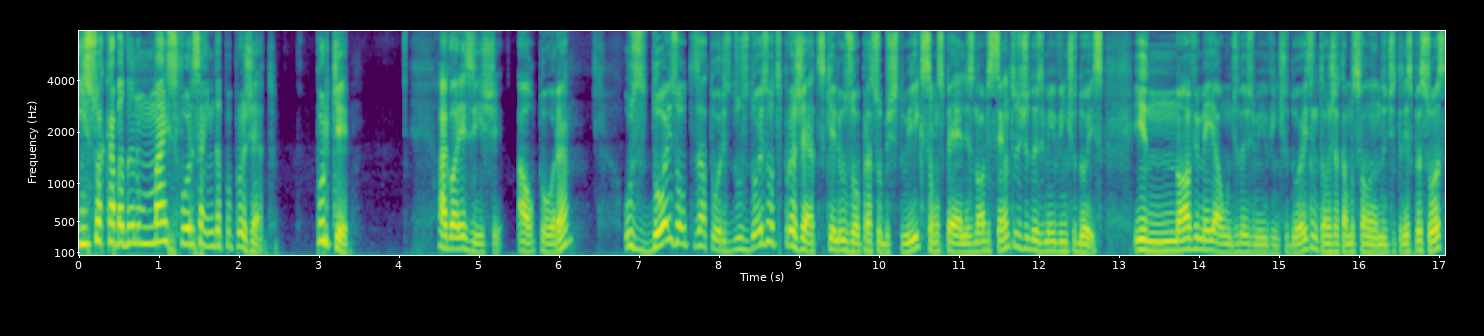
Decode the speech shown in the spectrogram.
Isso acaba dando mais força ainda para o projeto. Por quê? Agora existe a autora os dois outros atores dos dois outros projetos que ele usou para substituir, que são os PLs 900 de 2022 e 961 de 2022, então já estamos falando de três pessoas,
